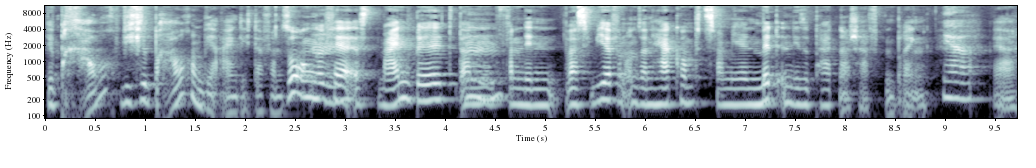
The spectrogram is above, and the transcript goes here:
Wir brauchen, wie viel brauchen wir eigentlich davon? So ungefähr mhm. ist mein Bild dann mhm. von den, was wir von unseren Herkunftsfamilien mit in diese Partnerschaften bringen. Ja. Ja.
